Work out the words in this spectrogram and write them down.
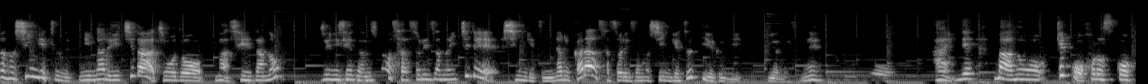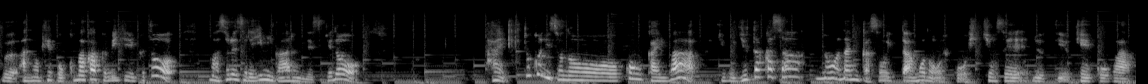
あの新月になる位置がちょうど、まあ、星座の12星座のうちのさそり座の位置で新月になるからさそり座の新月っていうふうに言うんですね。はいでまあ、あの結構ホロスコープあの結構細かく見ていくと、まあ、それぞれ意味があるんですけど、はい、特にその今回は結構豊かさの何かそういったものをこう引き寄せるっていう傾向が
